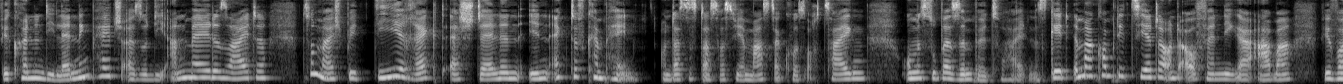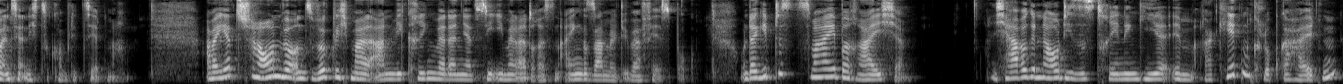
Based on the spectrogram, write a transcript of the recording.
Wir können die Landingpage, also die Anmeldeseite, zum Beispiel direkt erstellen in Active Campaign. Und das ist das, was wir im Masterkurs auch zeigen, um es super simpel zu halten. Es geht immer komplizierter und aufwendiger, aber wir wollen es ja nicht zu kompliziert machen. Aber jetzt schauen wir uns wirklich mal an, wie kriegen wir denn jetzt die E-Mail-Adressen eingesammelt über Facebook. Und da gibt es zwei Bereiche. Ich habe genau dieses Training hier im Raketenclub gehalten.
